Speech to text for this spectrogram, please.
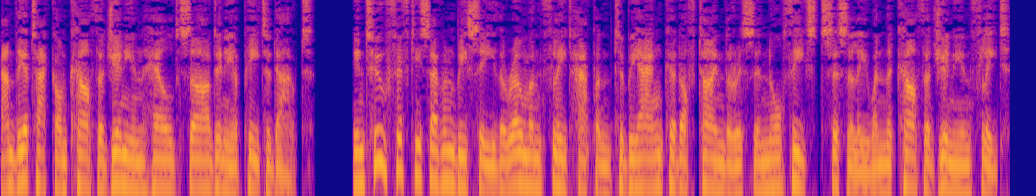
and the attack on Carthaginian-held Sardinia petered out. In 257 BC the Roman fleet happened to be anchored off Tyndaris in northeast Sicily when the Carthaginian fleet,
